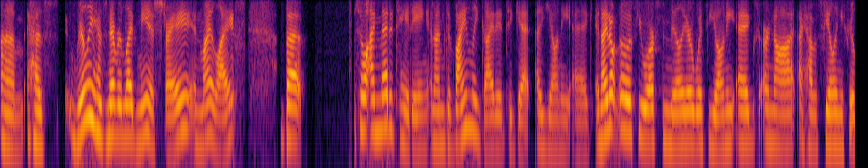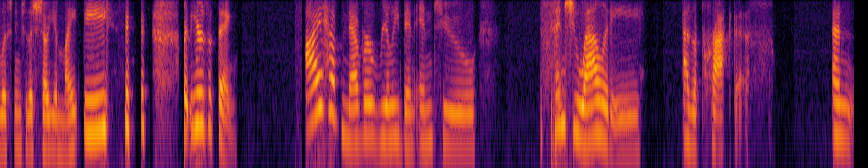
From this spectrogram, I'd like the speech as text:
um has really has never led me astray in my life. But so I'm meditating and I'm divinely guided to get a yoni egg. And I don't know if you are familiar with yoni eggs or not. I have a feeling if you're listening to the show, you might be. but here's the thing I have never really been into sensuality as a practice. And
